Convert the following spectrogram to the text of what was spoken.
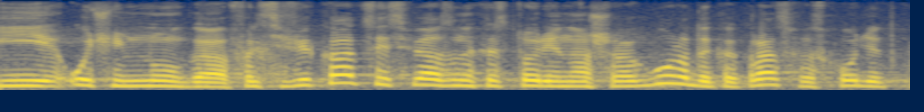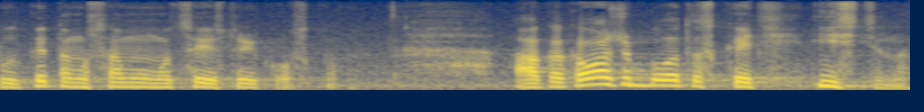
И очень много фальсификаций, связанных с историей нашего города, как раз восходит к этому самому Мацею Стрейковскому. А какова же была, так сказать, истина?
